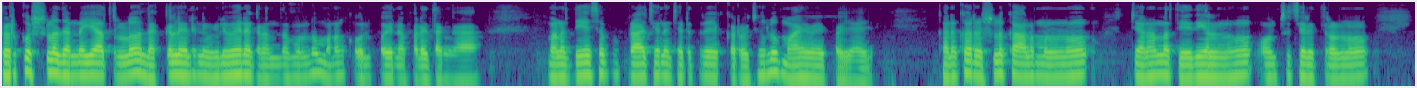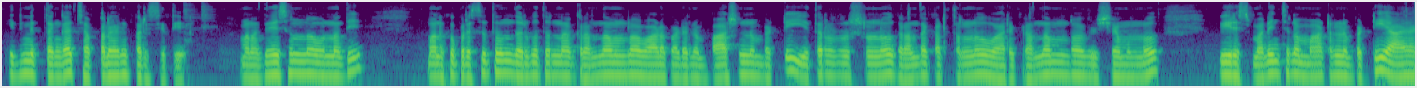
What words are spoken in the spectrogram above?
తుర్కుష్ల దండయాత్రలో లెక్కలేని విలువైన గ్రంథములను మనం కోల్పోయిన ఫలితంగా మన దేశపు ప్రాచీన చరిత్ర యొక్క రుజువులు మాయమైపోయాయి. కనుక ఋషుల కాలములను, జనన తేదీలను, వంశ చరిత్రలను ఇదిమిత్తంగా చెప్పలేని పరిస్థితి. మన దేశంలో ఉన్నది మనకు ప్రస్తుతం దొరుకుతున్న గ్రంథంలో వాడబడిన భాషను బట్టి ఇతర ఋషులను, గ్రంథకర్తలను, వారి గ్రంథంలో విషయంలో వీరు స్మరించిన మాటలను బట్టి ఆయా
